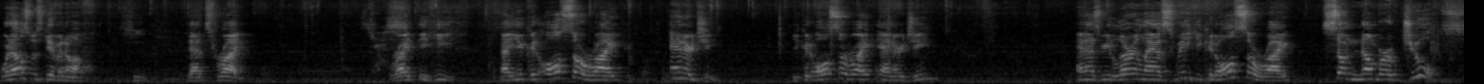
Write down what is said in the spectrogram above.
What else was given off? Heat. That's right. Write the heat. Now you could also write energy. You could also write energy. And as we learned last week, you could also write some number of joules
